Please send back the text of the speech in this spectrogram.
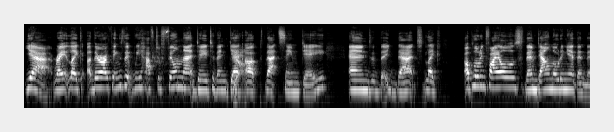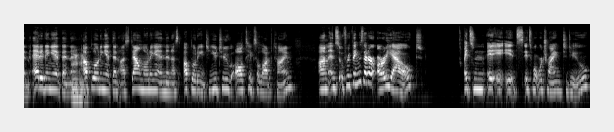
Yeah, right? Like uh, there are things that we have to film that day to then get Yeah. up that same day. And th- that, like, uploading files, them downloading it, then them editing it, then them Mhm. uploading it, then us downloading it, and then us uploading it to YouTube all takes a lot of time. Um, and so for things that are already out, it's it, it, it's it's what we're trying to do.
